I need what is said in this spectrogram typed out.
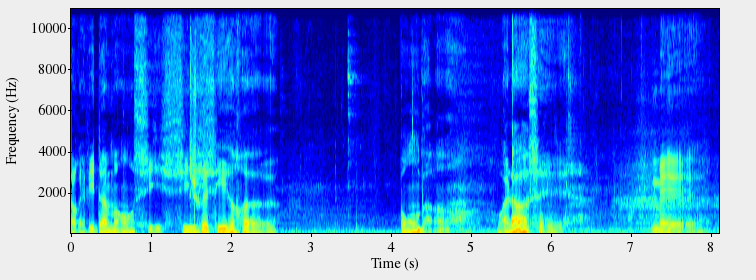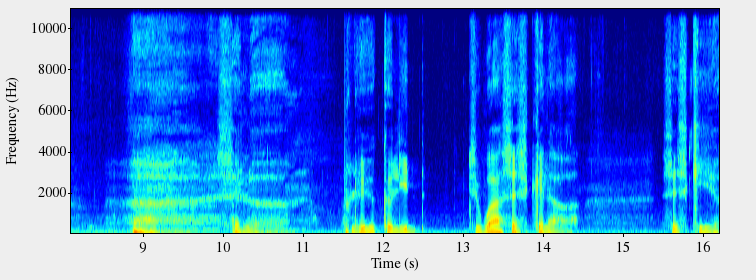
Alors évidemment, si, si je veux dire. euh, Bon ben. Voilà, c'est. Mais. euh, C'est le. Plus que l'idée. Tu vois, c'est ce qu'elle a. C'est ce qui. euh,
